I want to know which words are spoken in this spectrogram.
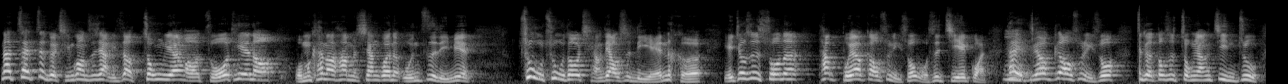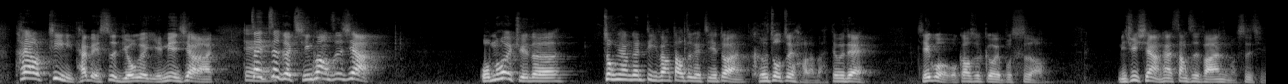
那在这个情况之下，你知道中央哦，昨天哦，我们看到他们相关的文字里面，处处都强调是联合，也就是说呢，他不要告诉你说我是接管，他也不要告诉你说这个都是中央进驻，他要替你台北市留个颜面下来。在这个情况之下，我们会觉得。中央跟地方到这个阶段合作最好了吧，对不对？结果我告诉各位不是哦，你去想想看，上次发生什么事情？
